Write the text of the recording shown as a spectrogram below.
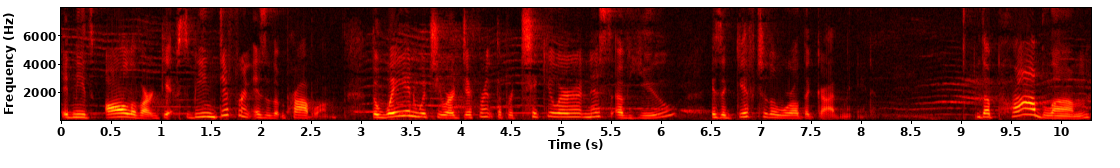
It needs all of our gifts. Being different is the problem. The way in which you are different, the particularness of you, is a gift to the world that God made. The problem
